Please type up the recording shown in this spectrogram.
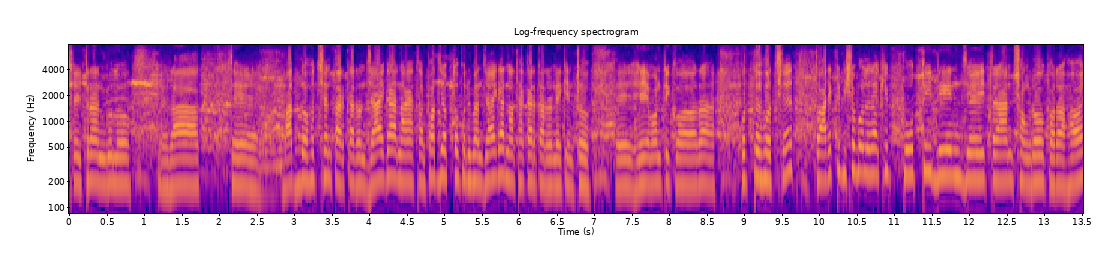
সেই ত্রাণগুলো রাখতে বাধ্য হচ্ছেন। তার কারণ জায়গা না পর্যাপ্ত পরিমাণ জায়গা না থাকার কারণে কিন্তু এমনটি করা, করতে হচ্ছে। তো আরেকটি বিষয় বলে রাখি, প্রতিদিন যেই ত্রাণ সংগ্রহ করা হয়,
